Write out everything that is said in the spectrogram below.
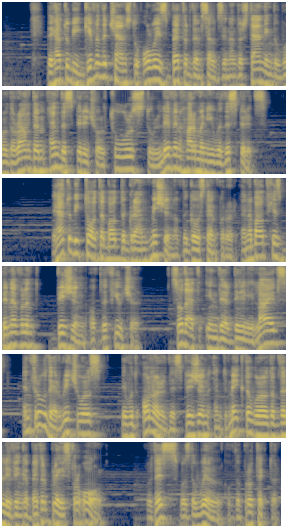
They had to be given the chance to always better themselves in understanding the world around them and the spiritual tools to live in harmony with the spirits. They had to be taught about the grand mission of the Ghost Emperor and about his benevolent vision of the future, so that in their daily lives and through their rituals they would honor this vision and make the world of the living a better place for all. For this was the will of the Protector.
